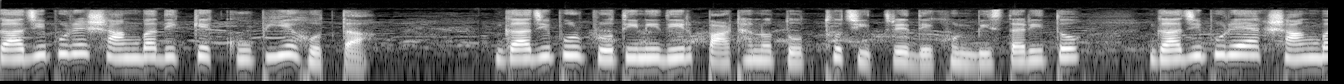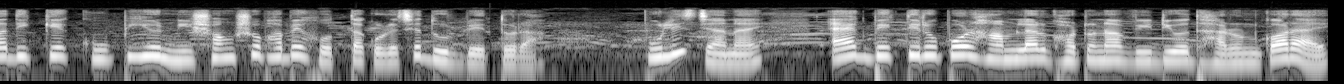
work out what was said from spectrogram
গাজীপুরে সাংবাদিককে কুপিয়ে হত্যা। গাজীপুর প্রতিনিধির পাঠানো তথ্যচিত্রে দেখুন বিস্তারিত। গাজীপুরে এক সাংবাদিককে কুপিয়ে নৃশংসভাবে হত্যা করেছে দুর্বৃত্তরা। পুলিশ জানায়, এক ব্যক্তির উপর হামলার ঘটনা ভিডিও ধারণ করায়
